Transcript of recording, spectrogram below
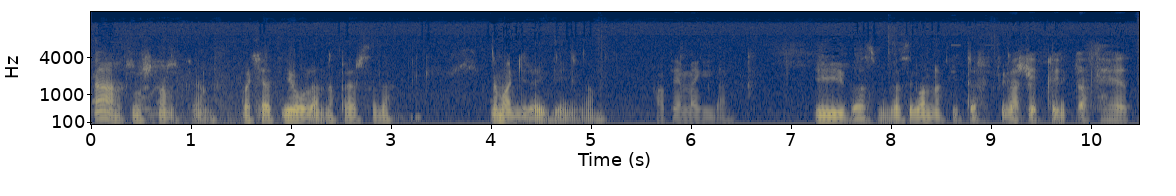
Á, hát most nem kell. Vagy hát jó lenne persze, de nem annyira igény van. Hát én meg igen. Így, az meg azért vannak itt FPS Hát itt, itt azért...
